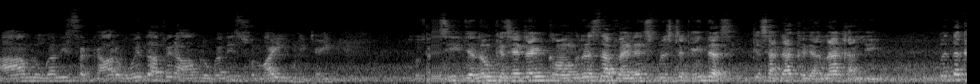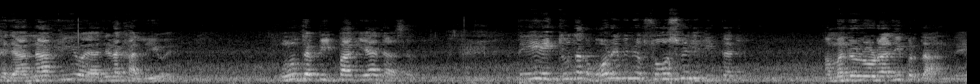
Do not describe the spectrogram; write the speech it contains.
ਆਮ ਲੋਕਾਂ ਦੀ ਸਰਕਾਰ ਹੋਵੇ ਤਾਂ ਫਿਰ ਆਮ ਲੋਕਾਂ ਦੀ ਸੁਣਵਾਈ ਹੋਣੀ ਚਾਹੀਦੀ ਹੈ। ਸੀ ਜਦੋਂ ਕਿਸੇ ਟਾਈਮ ਕਾਂਗਰਸ ਦਾ ਫਾਈਨੈਂਸ ਮਿਨਿਸਟਰ ਕਹਿੰਦਾ ਸੀ ਕਿ ਸਾਡਾ ਖਜ਼ਾਨਾ ਖਾਲੀ ਕਹਿੰਦਾ ਖਜ਼ਾਨਾ ਕੀ ਹੋਇਆ ਜਿਹੜਾ ਖਾਲੀ ਹੋਇਆ? ਉਹਨੂੰ ਤੇ ਪੀਪਾ ਕਿਹਾ ਜਾ ਸਕਦਾ। ਤੇ ਇਹ ਇੱਥੋਂ ਤੱਕ ਬੋੜੇ ਵੀ ਨੇ ਅਫਸੋਸ ਵੀ ਨਹੀਂ ਕੀਤਾ ਜੀ। ਅਮਨ ਅਰੋੜਾ ਜੀ ਪ੍ਰਧਾਨ ਨੇ,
